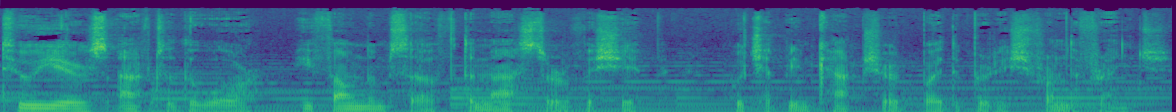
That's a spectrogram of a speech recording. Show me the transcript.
Two years after the war, he found himself the master of a ship which had been captured by the British from the French.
